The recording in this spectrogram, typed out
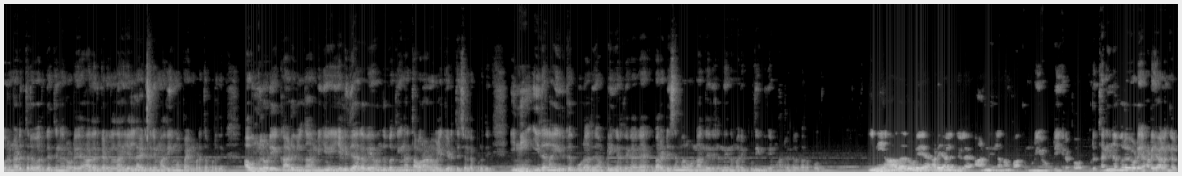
ஒரு நடுத்தர வர்க்கத்தினருடைய ஆதார் கார்டுகள் தான் எல்லா இடத்துலையும் அதிகமாக பயன்படுத்தப்படுது. அவங்களுடைய கார்டுகள் தான் மிக எளிதாகவே வந்து பார்த்திங்கன்னா தவறான வழிக்கு எடுத்து செல்லப்படுது. இனி இதெல்லாம் இருக்கக்கூடாது அப்படிங்கிறதுக்காக வர டிசம்பர் ஒன்றாம் தேதியிலேருந்து இந்த மாதிரி புதிய புதிய மாற்றங்கள் வரப்போகுது. இனி ஆதாரோடைய அடையாளங்களை ஆன்லைனில் தான் பார்க்க முடியும் அப்படிங்கிறப்போ ஒரு தனிநபரோடைய அடையாளங்கள்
